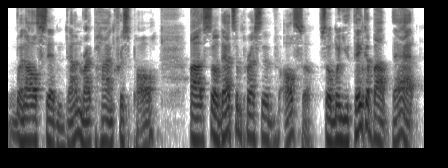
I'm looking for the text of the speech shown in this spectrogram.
when all said and done, right behind Chris Paul. Uh, so that's impressive also. So when you think about that,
